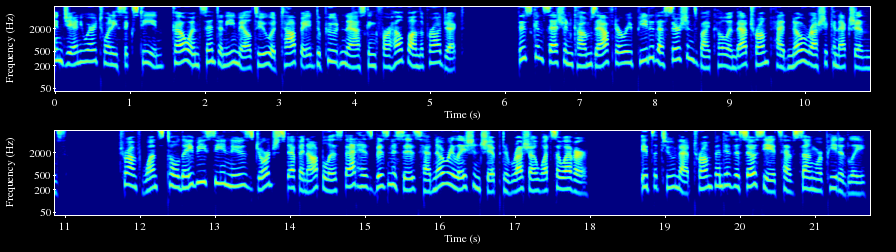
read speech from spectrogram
In January 2016, Cohen sent an email to a top aide to Putin asking for help on the project. This concession comes after repeated assertions by Cohen that Trump had no Russia connections. Trump once told ABC News' George Stephanopoulos that his businesses had no relationship to Russia whatsoever. It's a tune that Trump and his associates have sung repeatedly.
